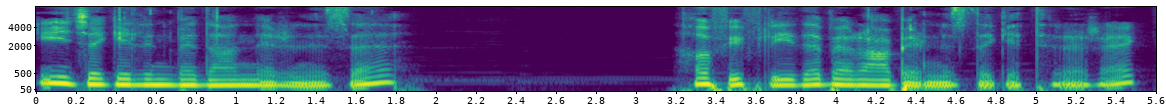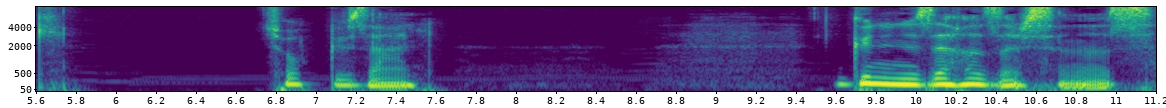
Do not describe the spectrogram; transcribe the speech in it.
İyice gelin bedenlerinize. Hafifliği de beraberinizde getirerek. Çok güzel. Gününüze hazırsınız.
